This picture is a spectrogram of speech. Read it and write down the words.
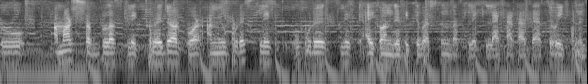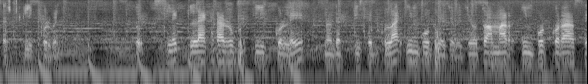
তো আমার সবগুলা সিলেক্ট হয়ে যাওয়ার পর আমি উপরে সিলেক্ট উপরে সিলেক্ট আইকন যে দেখতে পাচ্ছেন বা সিলেক্ট লেখাটা আছে, ওইখানে জাস্ট ক্লিক করবেন। তো সিলেক্ট লেখাটার উপর ক্লিক করলে আপনাদের প্রিসেটগুলো ইম্পোর্ট হয়ে যাবে। যেহেতু আমার ইম্পোর্ট করা আছে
